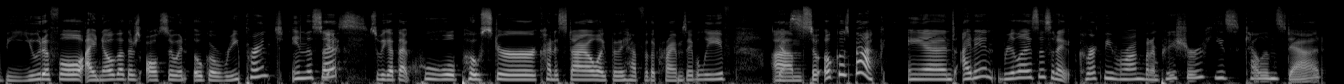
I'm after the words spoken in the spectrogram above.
beautiful. I know that there's also an Oko reprint in the set. Yes. So we got that cool poster kind of style like that they have for the crimes, I believe. Um, Yes. So Oko's back. And I didn't realize this, and I correct me if I'm wrong, but I'm pretty sure he's Kellen's dad.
